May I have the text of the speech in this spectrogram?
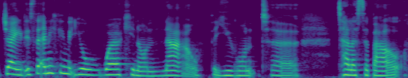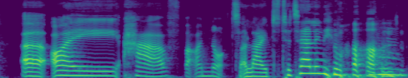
Jayde, is there anything that you're working on now that you want to tell us about? Uh, I have, but I'm not allowed to tell anyone.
